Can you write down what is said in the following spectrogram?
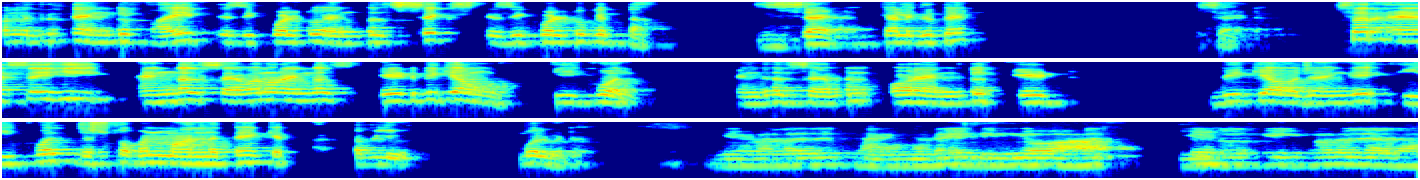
अपन लिख देते हैं angle five is equal to angle six is equal to कितना? Z. क्या लिख देते हैं? Z. सर ऐसे ही एंगल सेवन और एंगल एट भी क्या होंगे? इक्वल एंगल सेवन और एंगल एट भी क्या हो जाएँगे? इक्वल जिसको अपन मान लेते हैं कितना? W. बोल बेटा। ये वाला जो ट्रायंगल है डी ओ आर ये तो इक्वल हो जाएगा।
